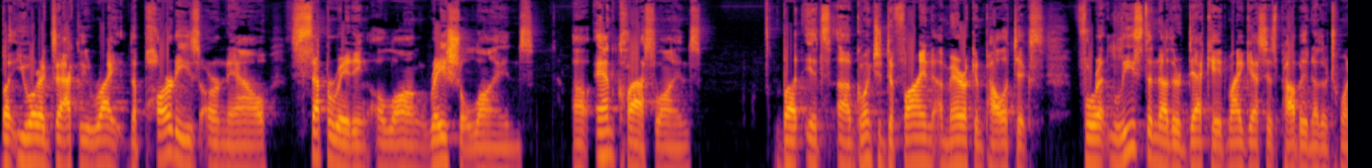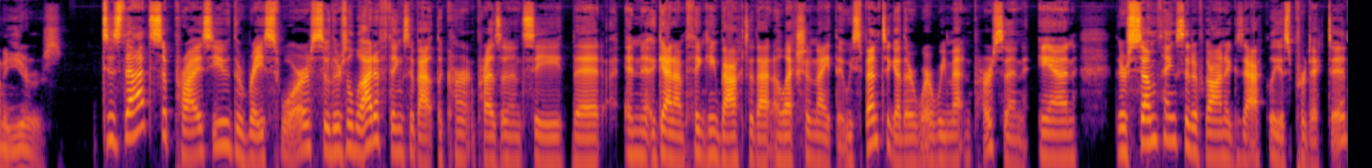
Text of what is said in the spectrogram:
but you are exactly right. The parties are now separating along racial lines uh, and class lines, but it's uh, going to define American politics for at least another decade. My guess is probably another 20 years. Does that surprise you, the race war? So there's a lot of things about the current presidency that, and again, I'm thinking back to that election night that we spent together where we met in person. And there's some things that have gone exactly as predicted.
